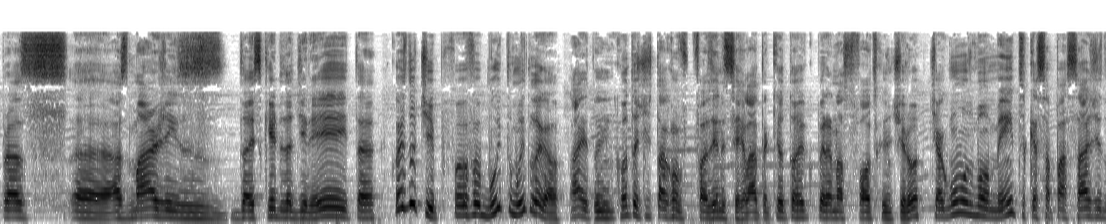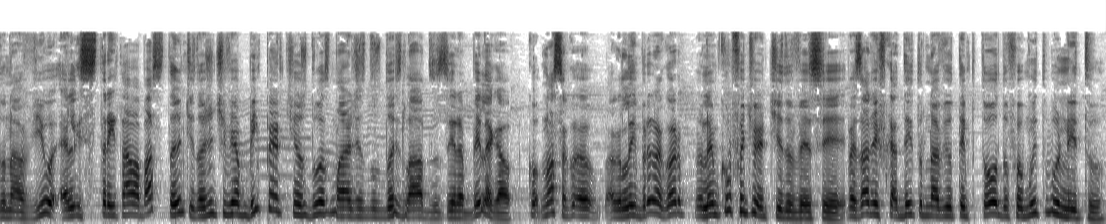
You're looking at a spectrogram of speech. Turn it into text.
pras ah, as margens da esquerda e da direita. Coisa do tipo. Foi, foi muito, muito legal. Ah, então, enquanto a gente tava fazendo esse relato aqui, eu tô recuperando as fotos que a gente tirou. Tinha alguns momentos que essa passagem do navio, ela estreitava bastante. Então a gente via bem pertinho as duas margens dos dois lados. Assim, era bem legal. Nossa, eu- lembrando agora, eu lembro como foi divertido ver esse... Apesar de ficar dentro do navio o tempo todo, foi muito bonito.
